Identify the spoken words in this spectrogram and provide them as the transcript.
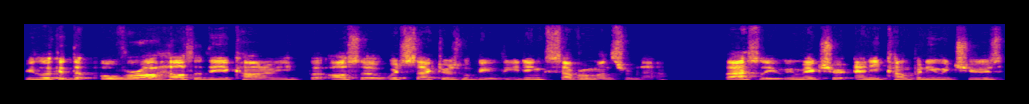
We look at the overall health of the economy, but also which sectors will be leading several months from now. Lastly, we make sure any company we choose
